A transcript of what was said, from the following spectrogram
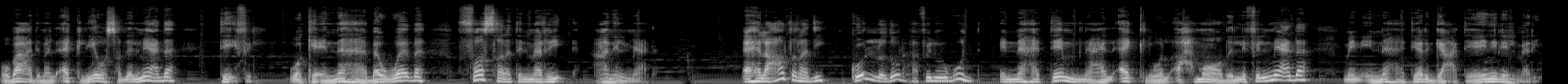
وبعد ما الأكل يوصل للمعدة تقفل وكأنها بوابة فصلت المريء عن المعدة. أهل العضلة دي كل دورها في الوجود إنها تمنع الأكل والأحماض اللي في المعدة من إنها ترجع تاني للمريء.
